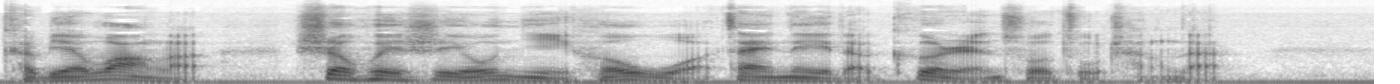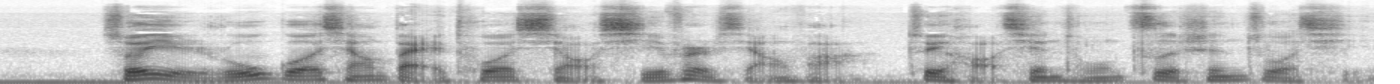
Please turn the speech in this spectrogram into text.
可别忘了，社会是由你和我在内的个人所组成的。所以，如果想摆脱小媳妇儿想法，最好先从自身做起。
